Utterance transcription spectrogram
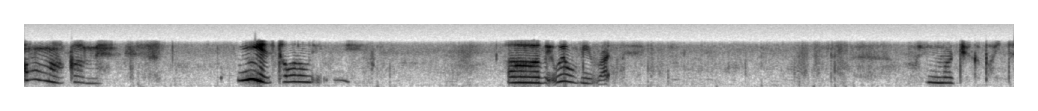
oh my god, Matt. He is totally... Uh, we will be right more gigabytes.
